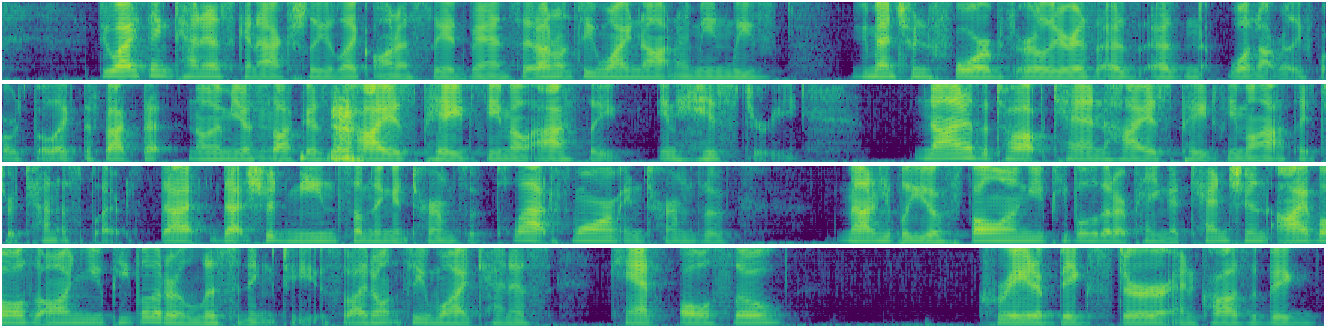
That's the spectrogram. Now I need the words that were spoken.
do I think tennis can actually like honestly advance it? I don't see why not. I mean, we've you mentioned Forbes earlier as as, as well, not really Forbes, but like the fact that Naomi Osaka is the highest paid female athlete in history. Nine of the top ten highest paid female athletes are tennis players. That that should mean something in terms of platform, in terms of amount of people you have following you, people that are paying attention, eyeballs on you, people that are listening to you. So I don't see why tennis can't also create a big stir and cause a big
